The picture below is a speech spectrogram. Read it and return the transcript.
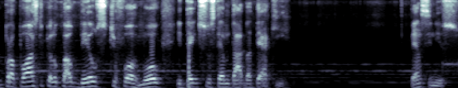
o propósito pelo qual Deus te formou e tem te sustentado até aqui. Pense nisso.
